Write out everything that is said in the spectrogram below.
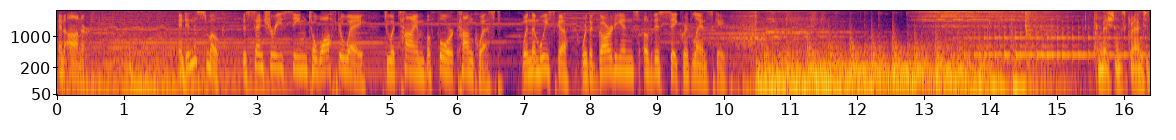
an honor. And in the smoke, the centuries seem to waft away to a time before conquest, when the Muisca were the guardians of this sacred landscape. Permission is granted.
